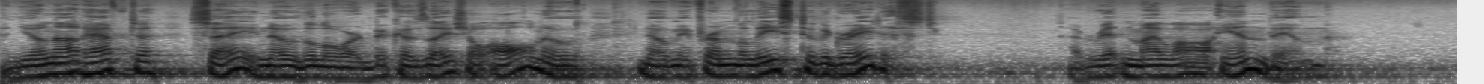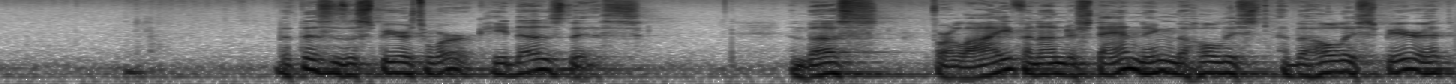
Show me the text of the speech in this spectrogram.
And you'll not have to say, Know the Lord, because they shall all know, know me, from the least to the greatest. I've written my law in them. But this is the Spirit's work. He does this. And thus, for life and understanding, the Holy, the Holy Spirit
